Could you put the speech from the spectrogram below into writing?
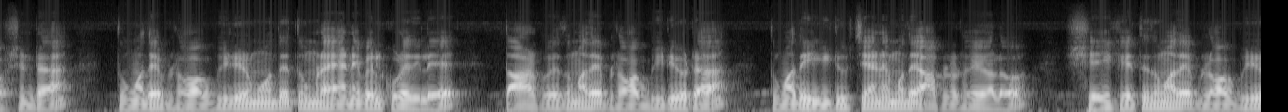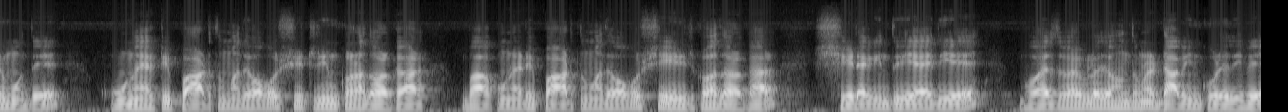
অপশানটা তোমাদের ভ্লগ ভিডিওর মধ্যে তোমরা অ্যানেবেল করে দিলে, তারপরে তোমাদের ভ্লগ ভিডিওটা তোমাদের ইউটিউব চ্যানেলের মধ্যে আপলোড হয়ে গেল। সেই ক্ষেত্রে তোমাদের ব্লগ ভিডিওর মধ্যে কোনো একটি পার্ট তোমাদের অবশ্যই ট্রিম করা দরকার বা কোনো একটি পার্ট তোমাদের অবশ্যই এডিট করা দরকার। সেটা কিন্তু এআই দিয়ে ভয়েস ওভারগুলো যখন তোমরা ডাবিং করে দিবে,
